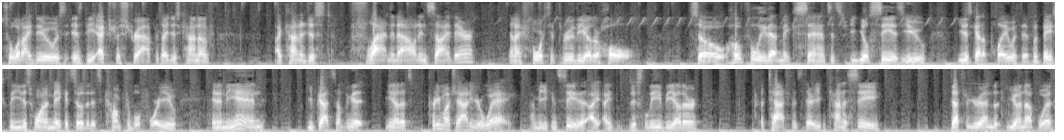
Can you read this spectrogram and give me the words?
So what I do is, is the extra strap is I just kind of, I kind of just flatten it out inside there and I force it through the other hole. So hopefully that makes sense. It's, you'll see as you, you just got to play with it, but basically you just want to make it so that it's comfortable for you. And in the end, you've got something that you know, that's pretty much out of your way. I mean, you can see that I, I just leave the other attachments there. You can kind of see that's what you end, you end up with.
